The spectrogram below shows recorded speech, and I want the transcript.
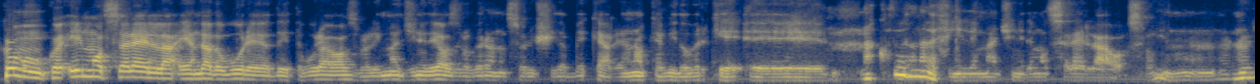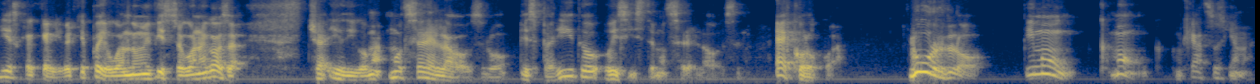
Comunque, il mozzarella è andato pure, ho detto, pure a Oslo, l'immagine di Oslo, però non sono riuscito a beccare, non ho capito perché. Eh, ma sono andate a finire le immagini di mozzarella a Oslo? Io non, non, riesco a capire, perché poi quando mi fisso con una cosa, cioè io dico, ma mozzarella Oslo è sparito o esiste mozzarella Oslo? Eccolo qua, l'urlo di Monk, Monk, come cazzo si chiama?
